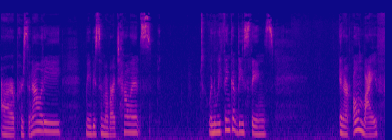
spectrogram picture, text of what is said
our personality, maybe some of our talents. When we think of these things in our own life,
